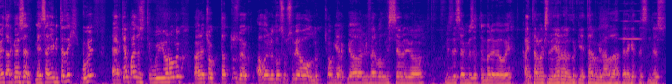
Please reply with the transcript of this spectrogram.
Evet arkadaşlar mesaiyi bitirdik. Bugün erken paydos ettik. Bugün yorulduk. Öyle çok tat tuz da yok. Hava ludosumsu bir hava oldu. Çok yanık bir hava var. Lüfer balını hiç sevmediği bir hava. Biz de sevmiyoruz zaten böyle bir havayı. Kaytarmak için de yer aradık. Yeter bugün Allah bereket versin diyoruz.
